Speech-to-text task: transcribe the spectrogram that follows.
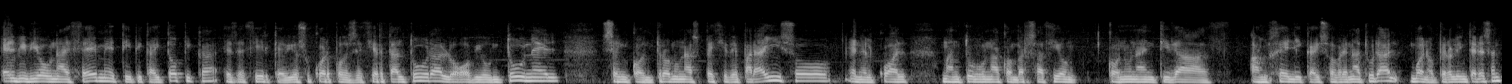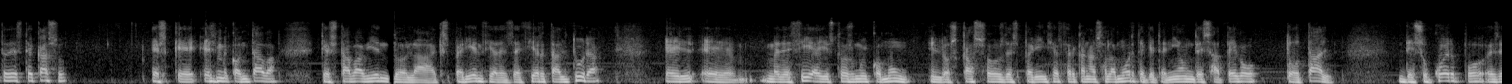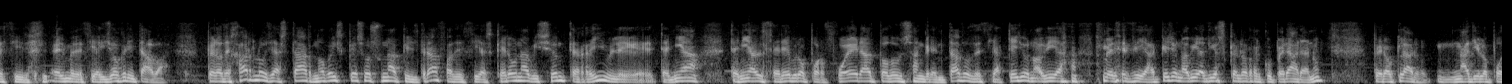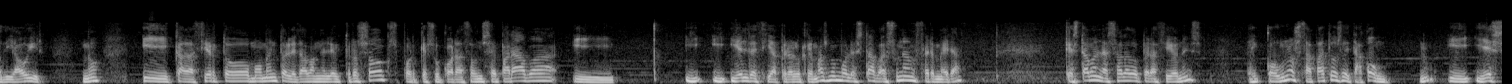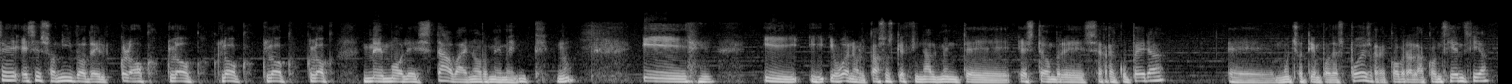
él vivió una ECM típica y tópica, es decir, que vio su cuerpo desde cierta altura, luego vio un túnel, se encontró en una especie de paraíso en el cual mantuvo una conversación con una entidad angélica y sobrenatural. Bueno, pero lo interesante de este caso es que él me contaba que estaba viendo la experiencia desde cierta altura. Él eh, me decía, y esto es muy común en los casos de experiencias cercanas a la muerte, que tenía un desapego total de su cuerpo, es decir, él me decía, y yo gritaba, pero dejarlo ya estar, ¿no veis que eso es una piltrafa? Decía, es que era una visión terrible, tenía, tenía el cerebro por fuera, todo ensangrentado, decía, aquello no había, me decía, aquello no había Dios que lo recuperara, ¿no? Pero claro, nadie lo podía oír, ¿no? Y cada cierto momento le daban electroshocks porque su corazón se paraba y, y, y él decía, pero lo que más me molestaba es una enfermera que estaba en la sala de operaciones, eh, con unos zapatos de tacón. Y, ese, ese sonido del clock, clock, clock, clock, clock me molestaba enormemente. Y, y, bueno, el caso es que finalmente este hombre se recupera, eh, mucho tiempo después, recobra la conciencia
